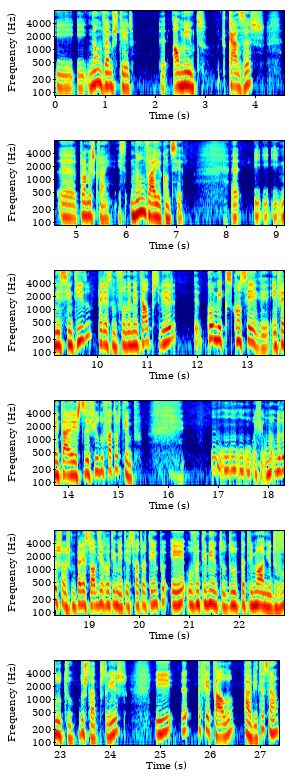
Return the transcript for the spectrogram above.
e, e não vamos ter uh, aumento de casas para o mês que vem. Isso não vai acontecer. E, e, nesse sentido, parece-me fundamental perceber uh, como é que se consegue enfrentar este desafio do fator tempo. Um, um, um, enfim, uma das questões que me parece óbvia relativamente a este fator tempo é o levantamento do património devoluto do Estado português e uh, afetá-lo à habitação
